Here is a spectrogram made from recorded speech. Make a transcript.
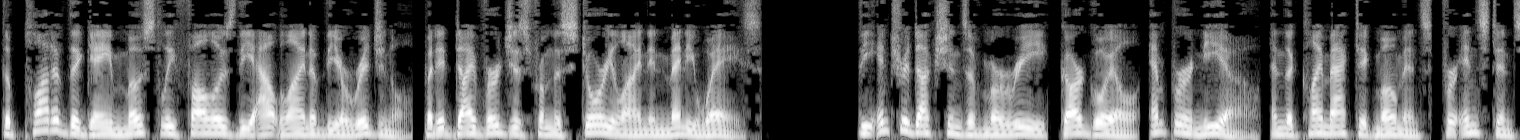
The plot of the game mostly follows the outline of the original, but it diverges from the storyline in many ways. The introductions of Marie, Gargoyle, Emperor Neo, and the climactic moments, for instance,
